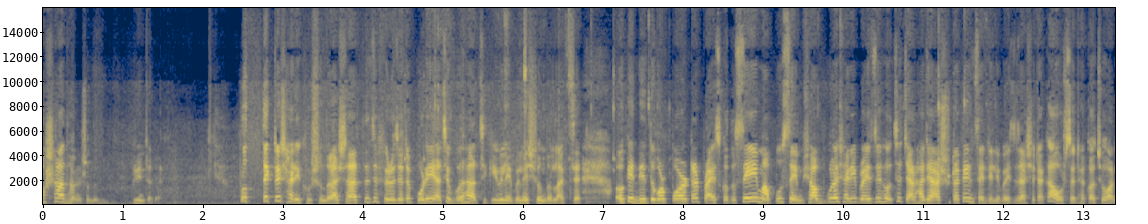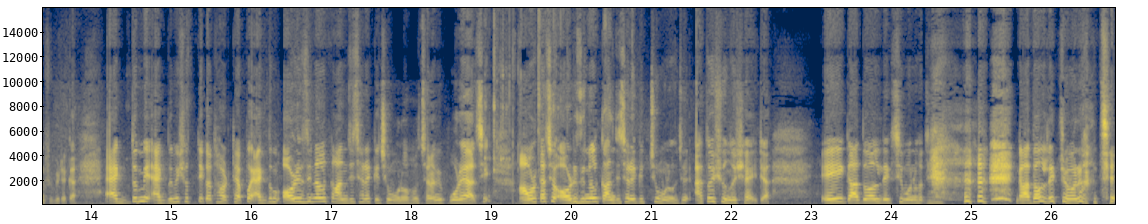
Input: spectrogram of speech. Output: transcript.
অসাধারণ সুন্দর গ্রিনটা দেখ। প্রত্যেকটা শাড়ি খুব সুন্দর। আর সাথে যে ফেরোজাটা পরেই আছে বোঝা যাচ্ছে কি লেভেলের সুন্দর লাগছে। ওকে দিয়ে তোমার পরোটার প্রাইস কত? সেম আপু সেম সবগুলো শাড়ির প্রাইসে হচ্ছে চার হাজার আটশো টাকা ইনসাইড ডেলিভারি চারশো টাকা ওরসে ঢাকা হচ্ছে ওয়ান ফিফটি টাকা। একদমই একদমই সত্যি কথা অর্থে আপু একদম অরিজিনাল কাঞ্জি ছাড়া কিছু মনে হচ্ছে না। আমি পরে আছি। আমার কাছে অরিজিনাল কাঞ্জি ছাড়া কিছু মনে হচ্ছে না। এতই সুন্দর শাড়িটা। এই গাদল দেখছি মনে হচ্ছে। গাদল দেখছি মনে হচ্ছে।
